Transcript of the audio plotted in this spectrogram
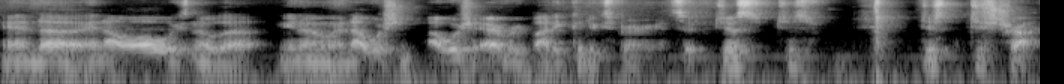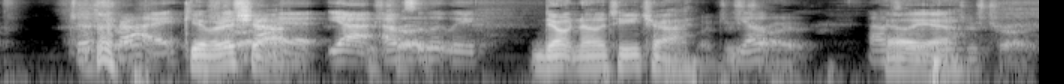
and uh, and I'll always know that. You know, and I wish I wish everybody could experience it. Just just just just try. just try. Give it a try shot. it. Yeah, Just try it. absolutely. Don't know until you try. Just Yep. try it. absolutely. yeah. Just try it.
